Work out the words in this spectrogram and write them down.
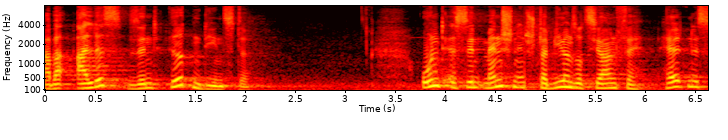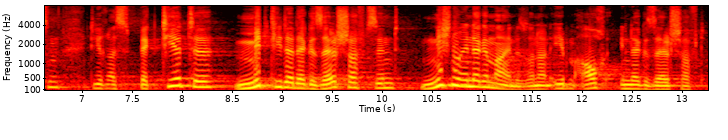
aber alles sind Hirtendienste. Und es sind Menschen in stabilen sozialen Verhältnissen, die respektierte Mitglieder der Gesellschaft sind, nicht nur in der Gemeinde, sondern eben auch in der Gesellschaft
